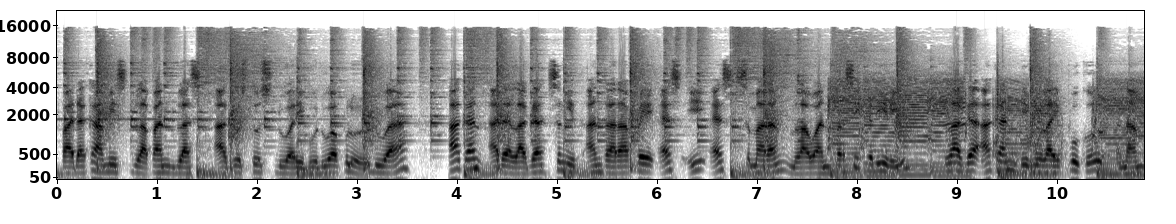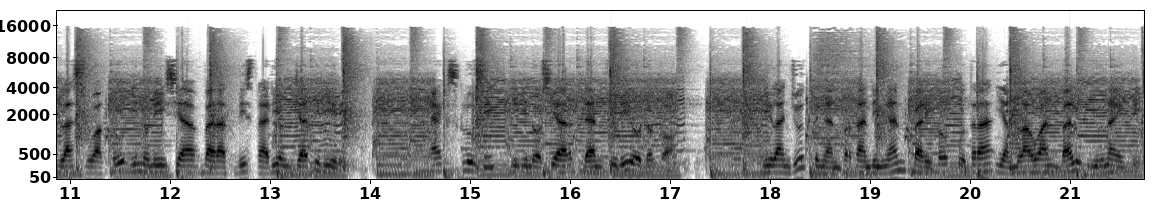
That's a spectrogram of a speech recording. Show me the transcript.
Pada Kamis 18 Agustus 2022, akan ada laga sengit antara PSIS Semarang melawan Persik Kediri. Laga akan dimulai pukul 16 waktu Indonesia Barat di Stadion Jatidiri. Eksklusif di Indosiar dan Video.com. Dilanjut dengan pertandingan Barito Putra yang melawan Bali United.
